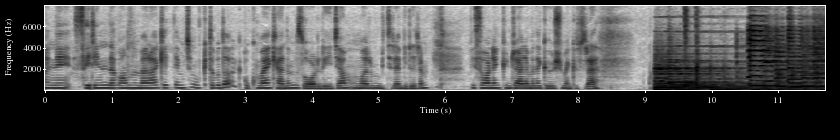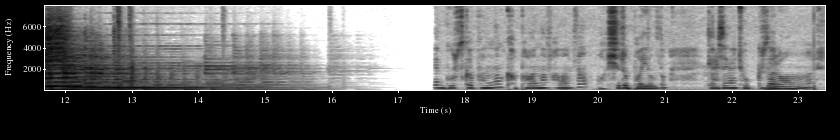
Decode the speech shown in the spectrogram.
hani serinin devamını merak ettiğim için bu kitabı da okumaya kendimi zorlayacağım. Umarım bitirebilirim. Bir sonraki güncellemede görüşmek üzere. Buz kapağının kapağına falan filan aşırı bayıldım. Gerçekten çok güzel olmuş.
